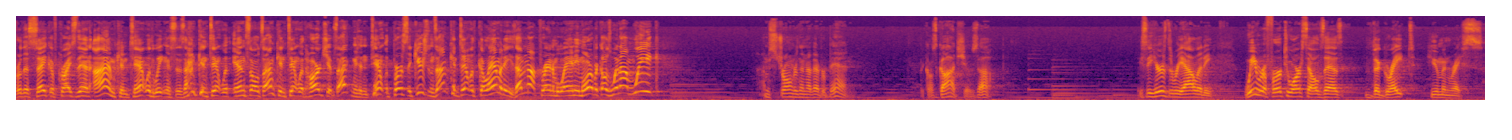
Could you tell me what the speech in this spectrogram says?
For the sake of Christ, then, I am content with weaknesses. I'm content with insults. I'm content with hardships. I'm content with persecutions. I'm content with calamities. I'm not praying them away anymore because when I'm weak, I'm stronger than I've ever been because God shows up. You see, here's the reality we refer to ourselves as the great human race.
